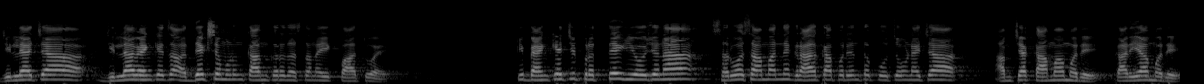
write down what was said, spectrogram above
जिल्ह्याच्या जिल्हा बँकेचा अध्यक्ष म्हणून काम करत असताना एक पाहतो आहे. की बँकेची प्रत्येक योजना सर्वसामान्य ग्राहकापर्यंत पोचवण्याच्या आमच्या कामामध्ये कार्यामध्ये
